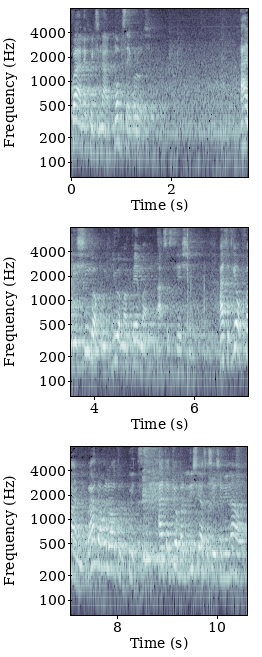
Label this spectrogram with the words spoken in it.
Kwa hiyo amekwiti nayo. Mob psychology. Alishindwa kujua mapema association. Alichotakiwa kufanya baada ya wale watu kukwiti alitakiwa badilishe association nao.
